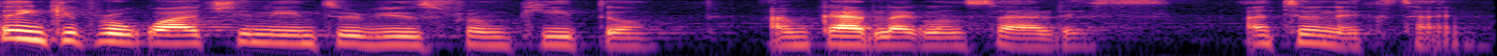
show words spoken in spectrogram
Thank you for watching interviews from Quito. I'm Carla Gonzalez. Until next time.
